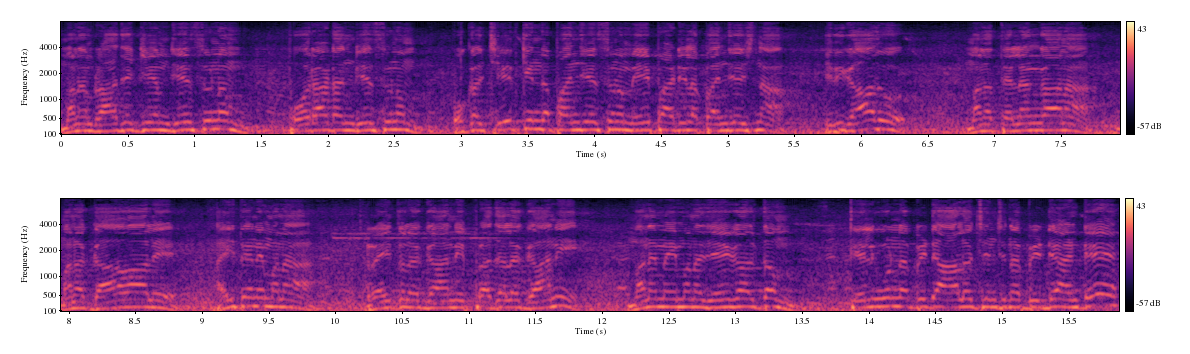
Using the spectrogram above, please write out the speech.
మనం రాజకీయం చేస్తున్నాం పోరాటం చేస్తున్నాం ఒకరి చేతి కింద పని చేస్తున్నాం ఏ పార్టీలో పనిచేసినా. ఇది కాదు మన తెలంగాణ మనకు కావాలి. అయితేనే మన రైతులకు కానీ ప్రజలకు కానీ మనం ఏమైనా చేయగలుగుతాం? తెలుగున్న బిడ్డ ఆలోచించిన బిడ్డ అంటే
